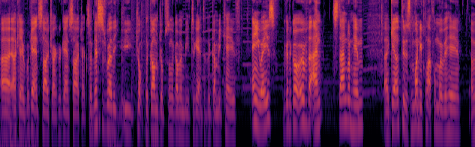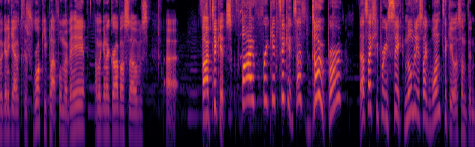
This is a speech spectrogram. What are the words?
Uh, okay, we're getting sidetracked, we're getting sidetracked. So this is where the, you drop the gumdrops on the gummy bee to get into the gummy cave. Anyways, we're going to go over the ant, stand on him, uh, get onto this muddy platform over here, and we're going to get onto this rocky platform over here, and we're going to grab ourselves uh, five tickets. Five freaking tickets! That's dope, bro! That's actually pretty sick. Normally it's like one ticket or something.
